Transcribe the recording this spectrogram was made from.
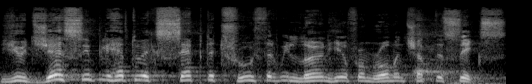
You just simply have to accept the truth that we learn here from Romans chapter 6.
